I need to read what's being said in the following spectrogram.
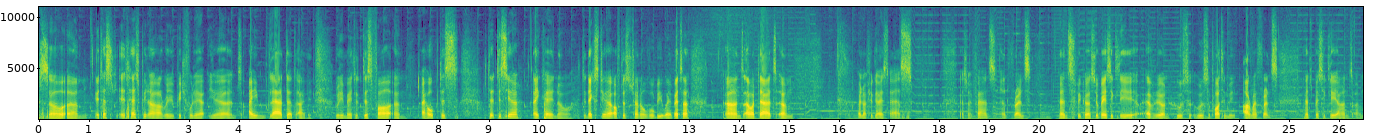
So um, it has it has been a really beautiful year, and I'm glad that I really made it this far. Um, I hope this th this year I can know the next year of this channel will be way better. And about that, um, I love you guys as as my fans and friends, and because you basically everyone who's who's supporting me are my friends, and basically and um,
